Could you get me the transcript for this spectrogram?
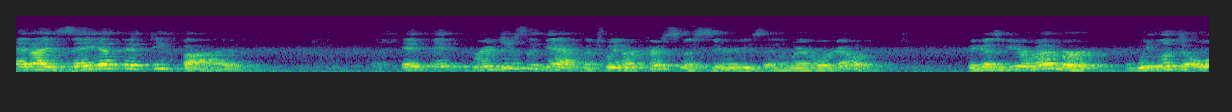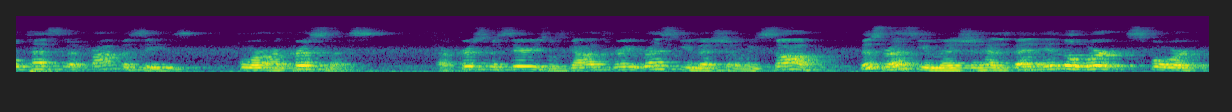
And Isaiah 55, it, it bridges the gap between our Christmas series and where we're going. Because if you remember, we looked at Old Testament prophecies for our Christmas. Our Christmas series was God's Great Rescue Mission. We saw this rescue mission has been in the works for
